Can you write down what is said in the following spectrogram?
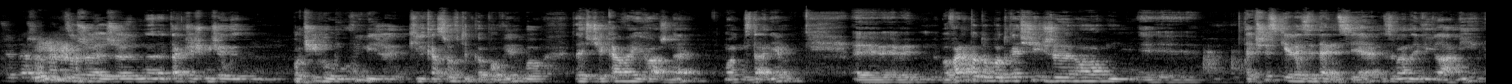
przepraszam bardzo, że, że tak żeśmy się po cichu mówili, że kilka słów tylko powiem, bo to jest ciekawe i ważne, moim zdaniem. Bo warto tu podkreślić, że no, te wszystkie rezydencje, zwane willami,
